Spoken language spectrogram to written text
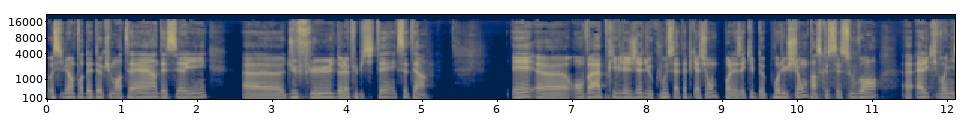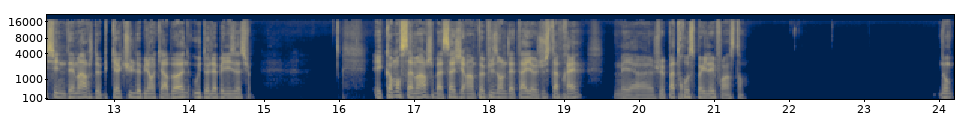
aussi bien pour des documentaires, des séries, du flux, de la publicité, etc. Et euh, on va privilégier du coup cette application pour les équipes de production parce que c'est souvent euh, elles qui vont initier une démarche de calcul de bilan carbone ou de labellisation. Et comment ça marche? Bah Ça, j'irai un peu plus dans le détail euh, juste après, mais je ne vais pas trop spoiler pour l'instant. Donc,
